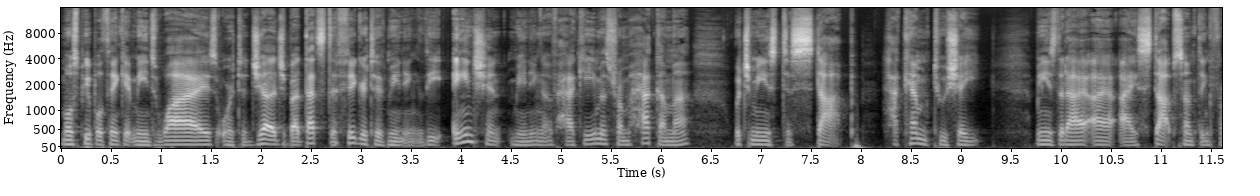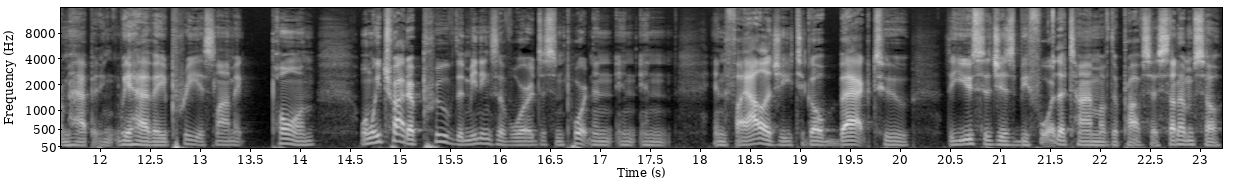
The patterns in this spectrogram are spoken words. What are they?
most people think it means wise or to judge, but that's the figurative meaning. The ancient meaning of hakim is from hakama, which means to stop. Hakam tu shay means that I, I, I stop something from happening. We have a pre Islamic poem. When we try to prove the meanings of words, it's important in, in, in, in philology to go back to the usages before the time of the Prophet. So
